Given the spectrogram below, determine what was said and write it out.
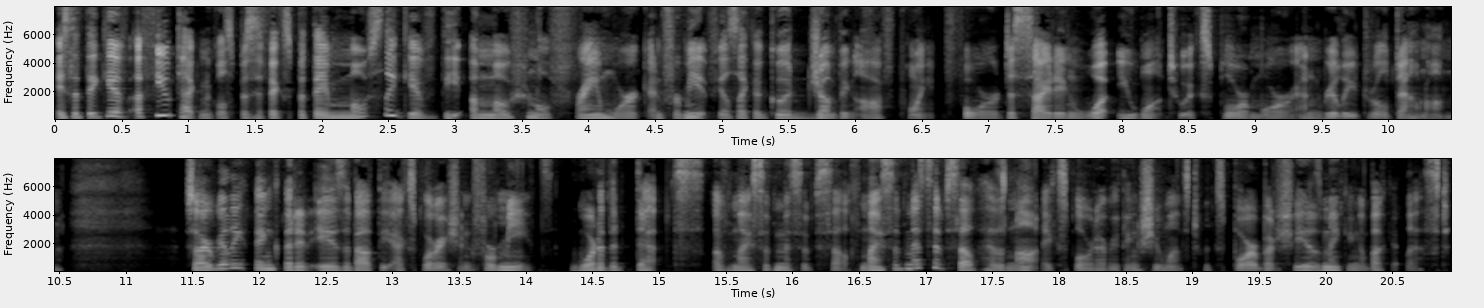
is that they give a few technical specifics, but they mostly give the emotional framework. And for me, it feels like a good jumping off point for deciding what you want to explore more and really drill down on. So I really think that it is about the exploration. For me, what are the depths of my submissive self? My submissive self has not explored everything she wants to explore, but she is making a bucket list.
